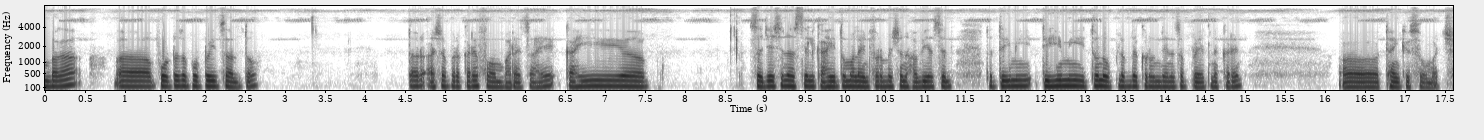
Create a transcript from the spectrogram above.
बघा फोटोचा फोटोही चालतो. तर अशा प्रकारे फॉर्म भरायचा आहे. काही सजेशन असेल काही तुम्हाला इन्फॉर्मेशन हवी असेल तर ती मी तीही मी इथून उपलब्ध करून देण्याचा प्रयत्न करेन. थँक्यू सो मच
